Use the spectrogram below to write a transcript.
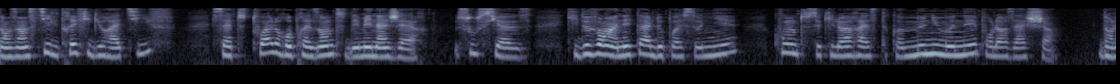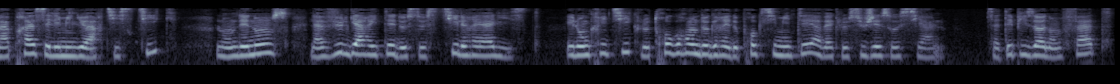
Dans un style très figuratif, cette toile représente des ménagères, soucieuses, qui, devant un étal de poissonniers, comptent ce qui leur reste comme menu monnaie pour leurs achats. Dans la presse et les milieux artistiques, l'on dénonce la vulgarité de ce style réaliste, et l'on critique le trop grand degré de proximité avec le sujet social. Cet épisode, en fait,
